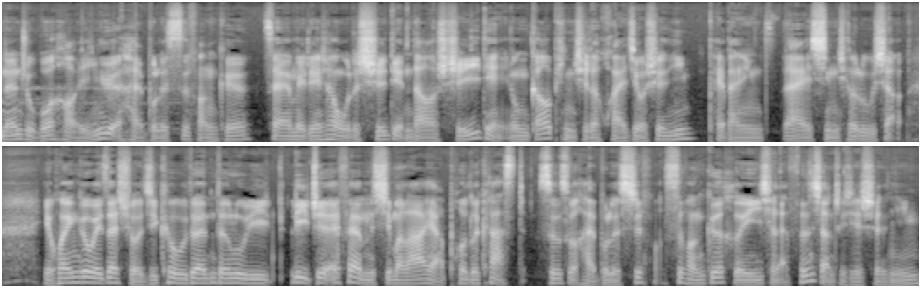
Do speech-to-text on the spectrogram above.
男主播好音乐海波的私房歌，在每天上午的十点到十一点，用高品质的怀旧声音陪伴您在行车路上。也欢迎各位在手机客户端登录荔荔枝 FM、喜马拉雅 Podcast，搜索海波的私房私房歌，和你一起来分享这些声音。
